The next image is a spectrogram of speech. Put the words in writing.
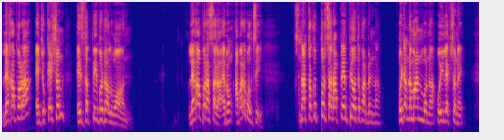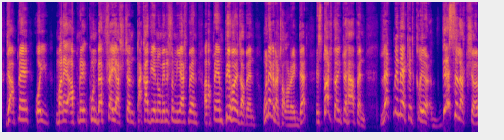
লেখাপড়া education is the pivotal one লেখাপড়া ছাড়া, এবং আবার বলছি স্নাতকোত্তর ছাড়া আপনি এমপি হতে পারবেন না। ওইটা আমরা মানবো না ওই ইলেকশনে যে আপনি ওই মানে আপনি কোন ব্যবসায়ী আসছেন, টাকা দিয়ে নমিনেশন নিয়ে আসবেন আর আপনি এমপি হয়ে যাবেন। উনি কেন tolerate that it's not going to happen let me make it clear this election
